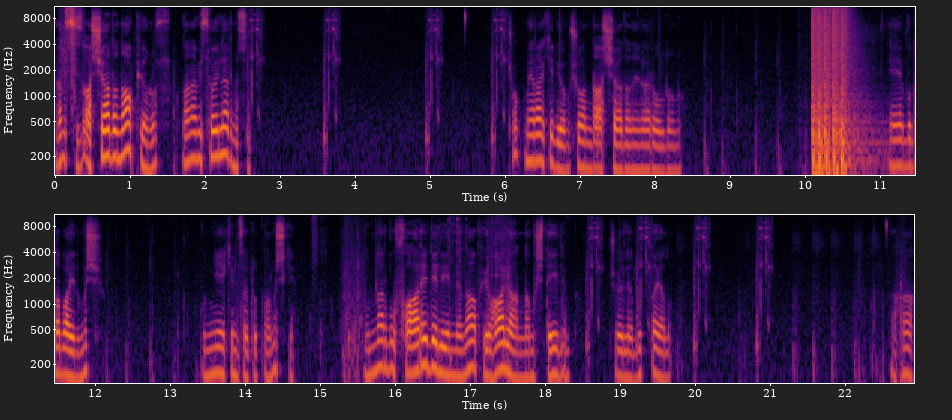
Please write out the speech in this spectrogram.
Yani siz aşağıda ne yapıyorsunuz? Bana bir söyler misin? Çok merak ediyorum şu anda aşağıda neler olduğunu. E bu da bayılmış. Bunu niye kimse tutmamış ki? Bunlar bu fare deliğinde ne yapıyor hala anlamış değilim. Şöyle lootlayalım. Aha.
